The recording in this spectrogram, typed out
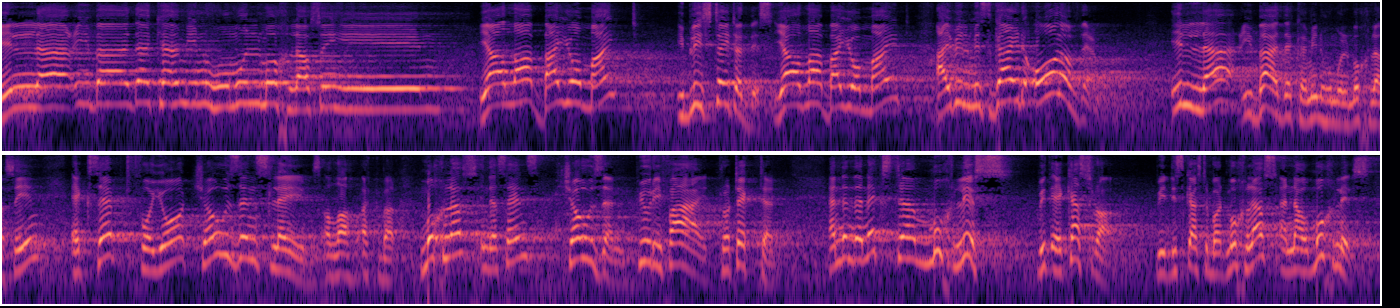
إلا عبادك منهم المخلصين Ya Allah, by your might, Iblis stated this. Ya Allah, by your might, I will misguide all of them. إلا عبادك منهم المخلصين except for your chosen slaves. Allahu Akbar. Mukhlas in the sense chosen, purified, protected. And then the next term, mukhlis, with a kasra. We discussed about mukhlas and now mukhlis.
